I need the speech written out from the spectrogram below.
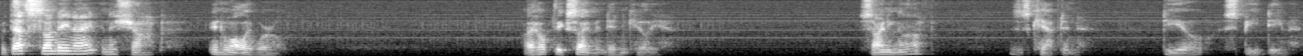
But that's Sunday night in the shop in Wally World. I hope the excitement didn't kill you. Signing off, this is Captain Dio Speed Demon.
